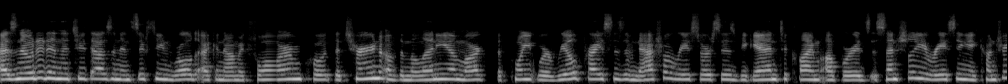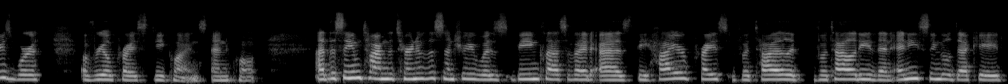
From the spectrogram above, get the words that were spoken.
As noted in the 2016 World Economic Forum, quote, the turn of the millennium marked the point where real prices of natural resources began to climb upwards, essentially erasing a country's worth of real price declines, end quote. At the same time, the turn of the century was being classified as the higher price volatility than any single decade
